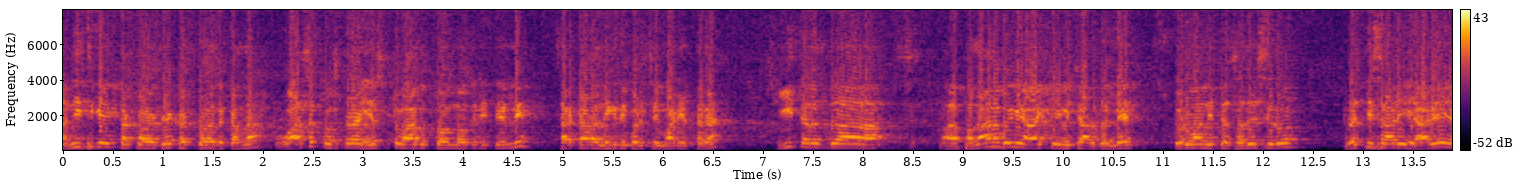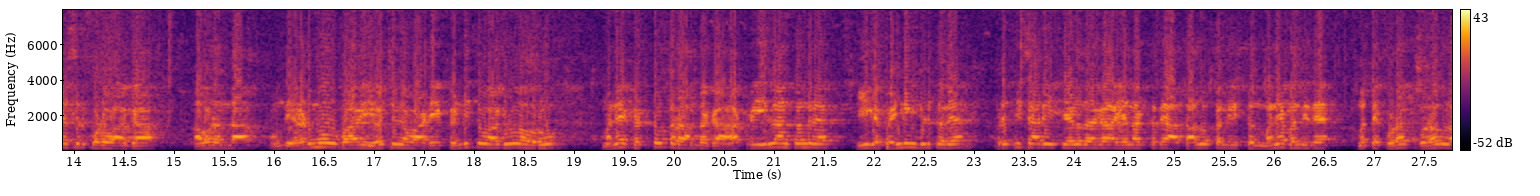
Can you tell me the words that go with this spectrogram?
ಅನಿಸಿಕೆಗೆ ತಕ್ಕೊಳ್ಳೋಕೆ ಕಟ್ಕೊಳ್ಳೋದಕ್ಕಲ್ಲ ವಾಸಕ್ಕೋಸ್ಕರ ಎಷ್ಟು ಆಗುತ್ತೋ ಅನ್ನೋದು ರೀತಿಯಲ್ಲಿ ಸರ್ಕಾರ ನಿಗದಿಗೊಳಿಸಿ ಮಾಡಿರ್ತಾರೆ. ಈ ತರದ ಆ, ಫಲಾನುಭವಿ ಆಯ್ಕೆ ವಿಚಾರದಲ್ಲಿ ಗೌರವಾನ್ವಿತ ಸದಸ್ಯರು ಪ್ರತಿ ಸಾರಿ ಯಾರೇ ಹೆಸರು ಕೊಡುವಾಗ ಅವರನ್ನು ಒಂದು ಎರಡು ಮೂರು ಬಾರಿ ಯೋಚನೆ ಮಾಡಿ ಖಂಡಿತವಾಗ್ಲೂ ಅವರು ಮನೆ ಕಟ್ಕೋತಾರ ಅಂದಾಗ ಆಕ್ರಿ ಇಲ್ಲ ಅಂತಂದ್ರೆ ಈಗ ಪೆಂಡಿಂಗ್ ಬಿಡ್ತದೆ ಪ್ರತಿ ಸಾರಿ ಕೇಳಿದಾಗ ಏನಾಗ್ತದೆ? ಆ ತಾಲೂಕಲ್ಲಿ ಇಷ್ಟೊಂದು ಮನೆ ಬಂದಿದೆ. ಮತ್ತೆ ಕೊಡಕ್ ಬರೋಲ್ಲ.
